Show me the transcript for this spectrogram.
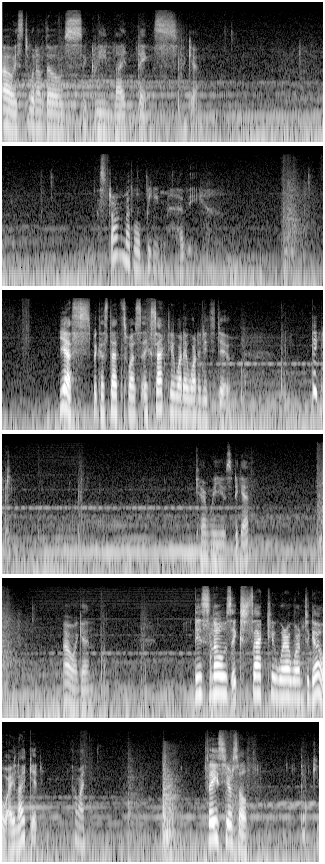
oh, it's one of those uh, green light things again. A strong metal beam, heavy. Yes, because that was exactly what I wanted it to do. Thank you. Can we use it again? Oh, again. This knows exactly where I want to go. I like it. Come on. Place yourself. Thank you.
